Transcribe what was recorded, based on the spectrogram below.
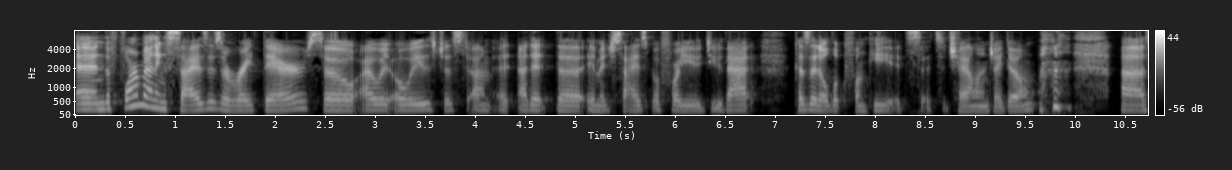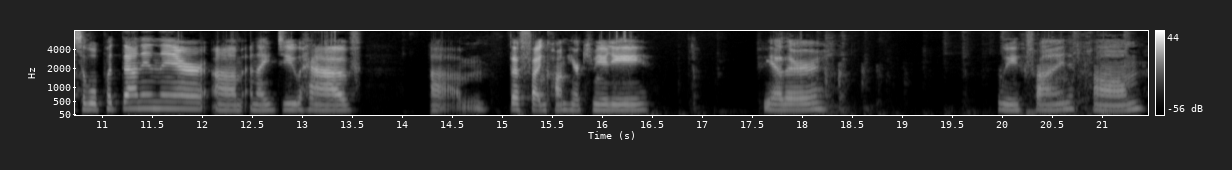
And the formatting sizes are right there. So I would always just um, edit the image size before you do that because it'll look funky. It's, it's a challenge. I don't. uh, so we'll put that in there. Um, and I do have um, the Find Calm Here community together. We find calm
